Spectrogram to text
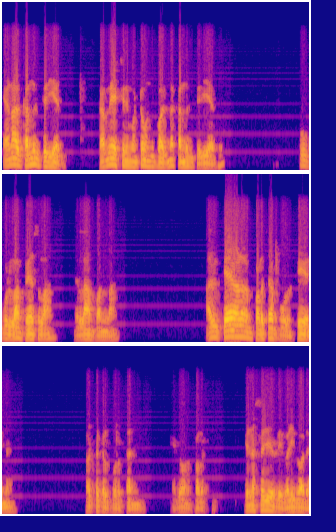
ஏன்னா அது கண்ணுக்கு தெரியாது. கர்ணயக்ஷனி மட்டும் வந்து பார்த்தீங்கன்னா கண்ணுக்கு தெரியாது. கூப்பிடலாம் பேசலாம் எல்லாம் பண்ணலாம். அதுக்கு தேவையான நம்ம படைச்சா போதும். தே என்ன? பச்சைக்கல் தண்ணி. ஏதோ ஒன்று படைச்சு தினசரி அவருடைய வழிபாடை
